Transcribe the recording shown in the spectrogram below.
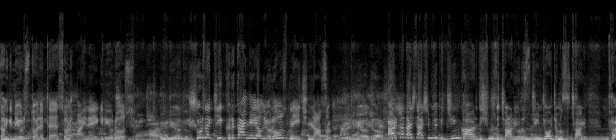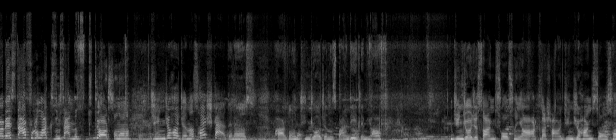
Sonra gidiyoruz tuvalete. Sonra aynaya giriyoruz. Şuradaki kırık aynayı alıyoruz. Ne için lazım? Arkadaşlar şimdi bir cin kardeşimizi çağırıyoruz. Cinci hocamızı çağırıyoruz. Tövbe estağfurullah kızım sen nasıl tutuyorsun onu? Cinci hocanız hoş geldiniz. Pardon Cinci hocanız ben değildim ya. Cinci hocası hangisi olsun ya? Arkadaşlar cinci hangisi olsun?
